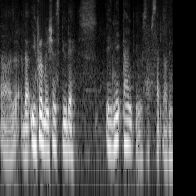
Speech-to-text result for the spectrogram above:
uh, the, the inflammation still there. It need time to subside only.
